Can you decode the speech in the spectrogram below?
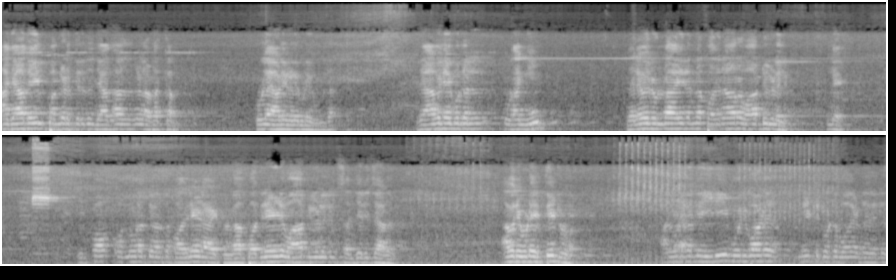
ആ ജാഥയിൽ പങ്കെടുത്തിരുന്ന ജാഥാംഗങ്ങളടക്കം ഉള്ള ആളുകൾ ഇവിടെ ഉണ്ട്. രാവിലെ മുതൽ തുടങ്ങി നിലവിലുണ്ടായിരുന്ന പതിനാറ് വാർഡുകളിലും അല്ലേ? ഇപ്പോൾ ഒന്നുകൂടെ ചേർത്ത് പതിനേഴായിട്ടുണ്ട്. ആ പതിനേഴ് വാർഡുകളിലും സഞ്ചരിച്ചാണ് അവരിവിടെ എത്തിയിട്ടുള്ളത്. അതുകൊണ്ട് തന്നെ ഇനിയും ഒരുപാട് നീട്ടിക്കൊണ്ടു പോകേണ്ടതിന്റെ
